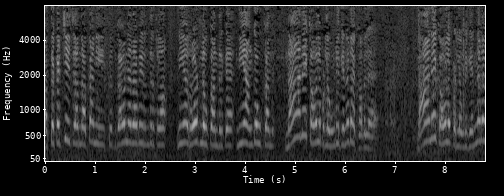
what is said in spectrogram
மத்த கட்சியை சார்ந்த அக்கா நீ கவர்னராவே இருந்திருக்கலாம். நீ ஏன் ரோட்ல உட்கார்ந்துருக்க? நீ ஏன் அங்க உட்கார்ந்து? நானே கவலைப்படல. உங்களுக்கு என்னடா கவலை? நானே கவலைப்படல. உங்களுக்கு என்னடா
